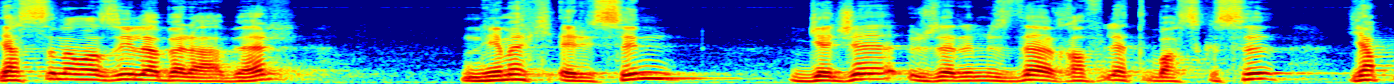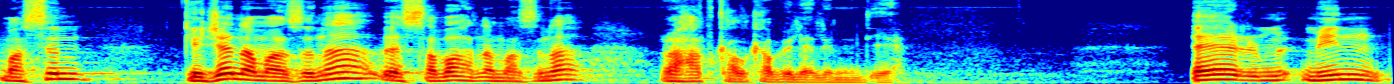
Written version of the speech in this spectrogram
yatsı namazıyla beraber yemek erisin, gece üzerimizde gaflet baskısı yapmasın, gece namazına ve sabah namazına rahat kalkabilelim diye. Eğer mümin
